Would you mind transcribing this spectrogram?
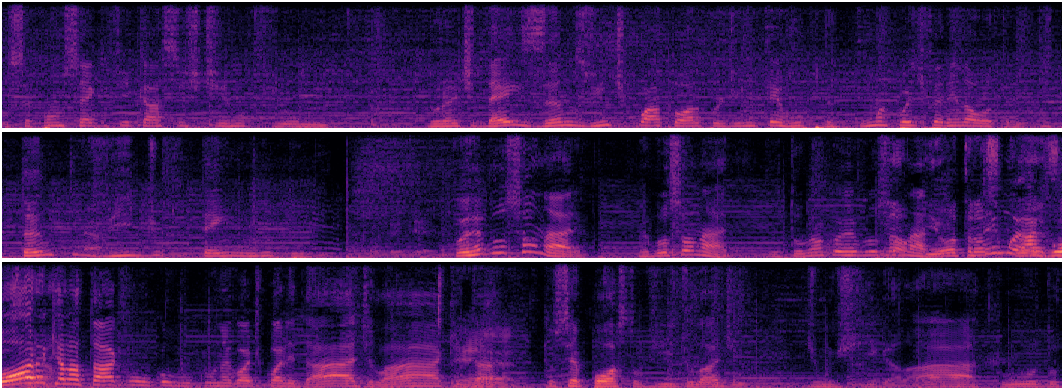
você consegue ficar assistindo o filme durante 10 anos, 24 horas por dia, ininterrupta. Uma coisa diferente da outra. De tanto vídeo que tem no YouTube. Foi revolucionário. Revolucionário. YouTube é uma coisa revolucionária. Não, e outras Tem coisas, Agora né? que ela tá com, com, com o negócio de qualidade lá, que, É. tá, que você posta o vídeo lá de, de 1 giga lá, tudo.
